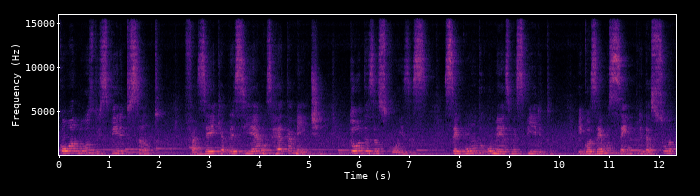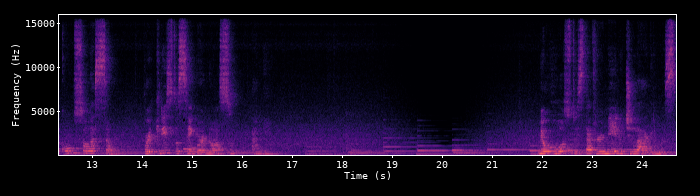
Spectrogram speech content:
com a luz do Espírito Santo, fazei que apreciemos retamente todas as coisas, segundo o mesmo Espírito, e gozemos sempre da sua consolação. Por Cristo Senhor nosso. Amém. Meu rosto está vermelho de lágrimas,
